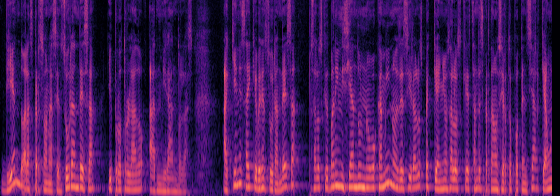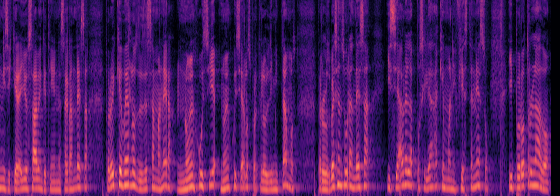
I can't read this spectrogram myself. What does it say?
viendo a las personas en su grandeza y por otro lado admirándolas. ¿A quiénes hay que ver en su grandeza? Pues a los que van iniciando un nuevo camino, es decir, a los pequeños, a los que están despertando cierto potencial, que aún ni siquiera ellos saben que tienen esa grandeza, pero hay que verlos desde esa manera, no, no enjuiciarlos porque los limitamos, pero los ves en su grandeza y se abre la posibilidad a que manifiesten eso. Y por otro lado,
